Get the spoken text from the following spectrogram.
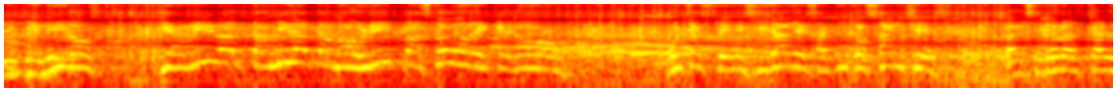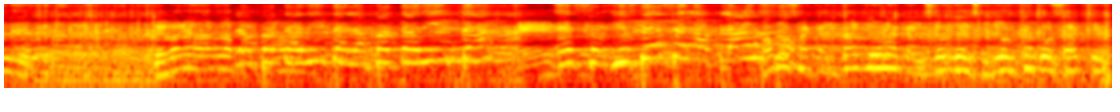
bienvenidos. Y arriba Altamira, Tamaulipas, ¿cómo de que no? Muchas felicidades a Cuco Sánchez, al señor alcalde. Me van a dar la La patadita, la patadita. Eso. Y ustedes el aplauso. Vamos a cantarle una canción del señor Cuco Sánchez,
